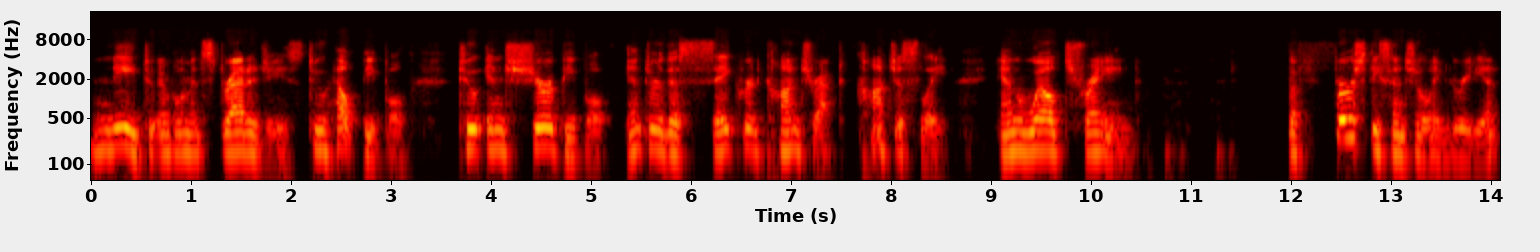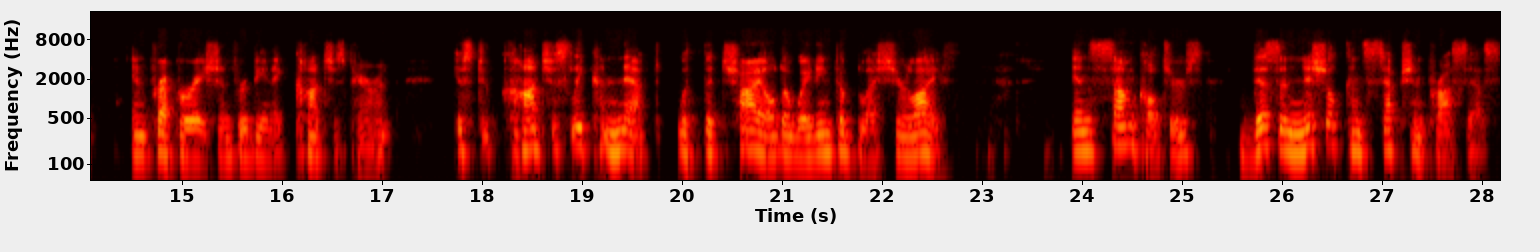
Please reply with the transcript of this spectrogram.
need to implement strategies to help people, to ensure people enter this sacred contract consciously and well trained. The first essential ingredient in preparation for being a conscious parent is to consciously connect with the child awaiting to bless your life. In some cultures, this initial conception process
